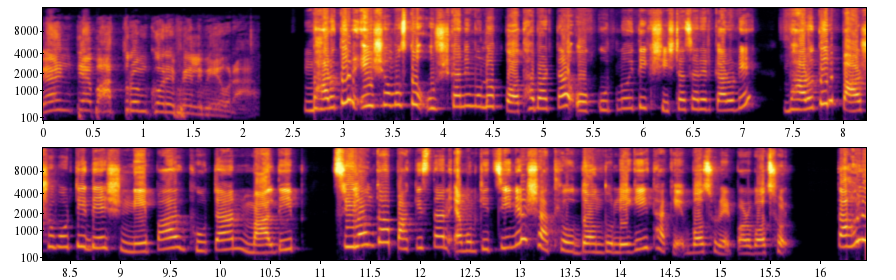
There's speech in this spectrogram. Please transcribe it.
প্যান্টে বাথরুম করে ফেলবে ওরা। ভারতের এই সমস্ত উস্কানিমূলক কথাবার্তা ও কূটনৈতিক শিষ্টাচারের কারণে ভারতের পার্শ্ববর্তী দেশ নেপাল, ভুটান, মালদ্বীপ, শ্রীলঙ্কা, পাকিস্তান, এমনকি চীনের সাথেও দ্বন্দ্ব লেগেই থাকে বছরের পর বছর। তাহলে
